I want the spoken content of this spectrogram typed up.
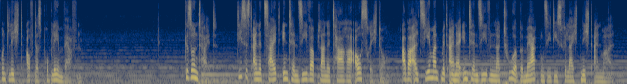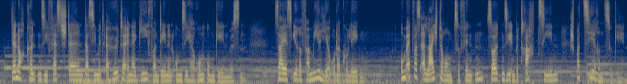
und Licht auf das Problem werfen. Gesundheit. Dies ist eine Zeit intensiver planetarer Ausrichtung, aber als jemand mit einer intensiven Natur bemerken Sie dies vielleicht nicht einmal. Dennoch könnten Sie feststellen, dass Sie mit erhöhter Energie von denen um Sie herum umgehen müssen, sei es ihre Familie oder Kollegen. Um etwas Erleichterung zu finden, sollten sie in Betracht ziehen, spazieren zu gehen.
